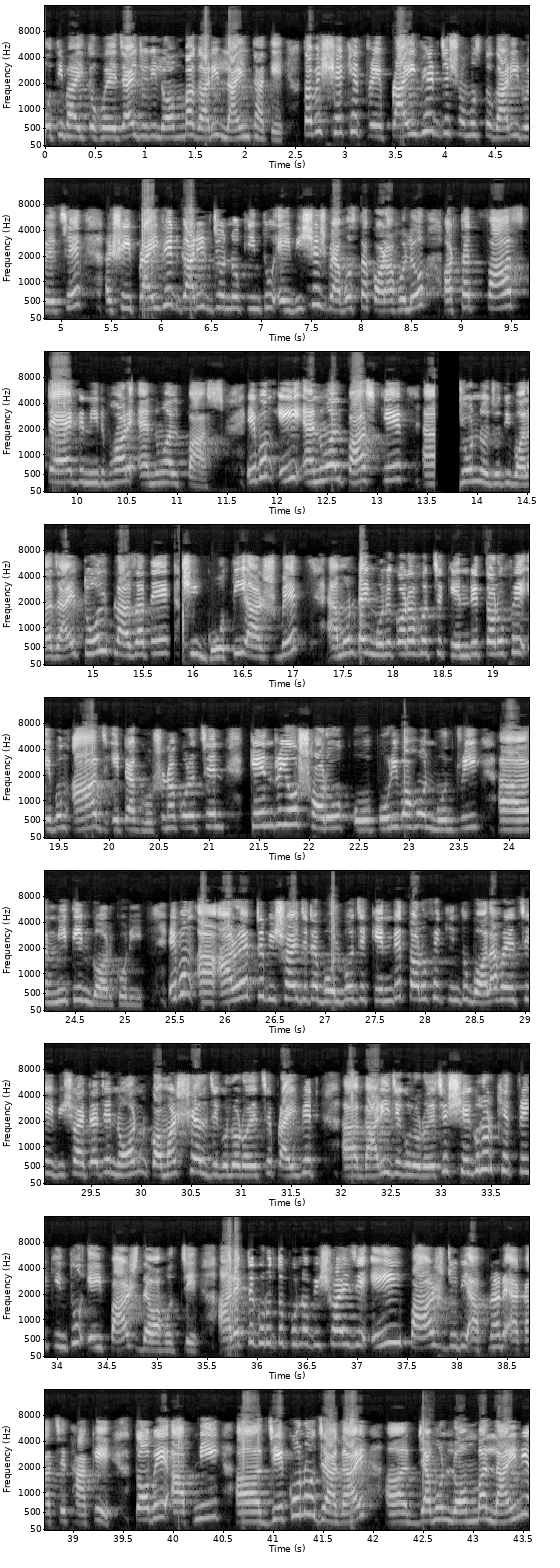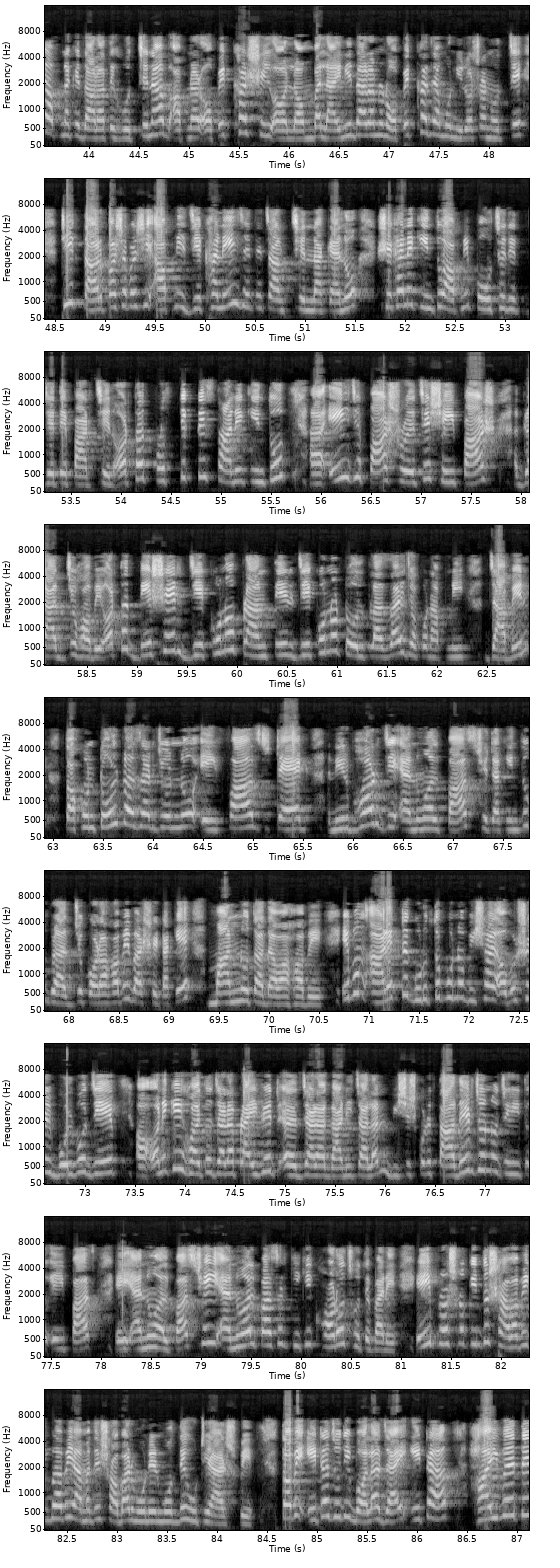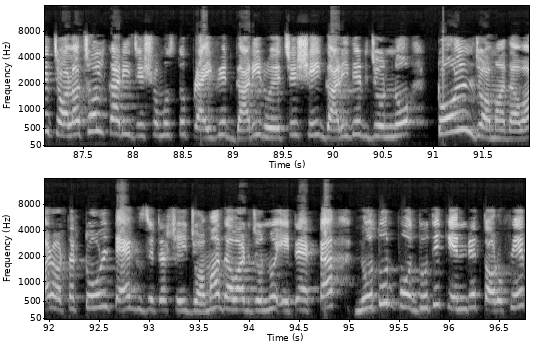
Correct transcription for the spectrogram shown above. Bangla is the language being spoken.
অতিবাহিত হয়ে যায় যদি লম্বা গাড়ির লাইন থাকে। তবে সেক্ষেত্রে প্রাইভেট যে সমস্ত গাড়ি রয়েছে, সেই প্রাইভেট গাড়ির জন্য কিন্তু এই বিশেষ ব্যবস্থা করা হলো, অর্থাৎ ফাস্ট ট্যাগ নির্ভর অ্যানুয়াল পাস এবং এই অ্যানুয়াল পাসকে জন্য যদি বলা যায়, টোল প্লাজাতে গতি আসবে। এমনটাই মনে করা হচ্ছে কেন্দ্রের তরফে এবং আজ এটা ঘোষণা করেছেন কেন্দ্রীয় সড়ক ও পরিবহন মন্ত্রী নীতিন গডকরি। এবং আরও একটা বিষয় যেটা বলব যে কেন্দ্রের তরফে কিন্তু বলা হয়েছে এই বিষয়টা যে নন কমার্শিয়াল যেগুলো রয়েছে প্রাইভেট গাড়ি যেগুলো রয়েছে, সেগুলোর ক্ষেত্রেই কিন্তু এই পাস দেওয়া হচ্ছে। আরেকটা গুরুত্বপূর্ণ বিষয় যে এই পাস যদি আপনার কাছে থাকে, তবে আপনি যে কোনো জায়গায় যেমন লম্বা লাইনে আপনাকে দাঁড়াতে হচ্ছে না। আপনার অপেক্ষার সেই লম্বা লাইনে দাঁড়ানোর অপেক্ষা যেমন নিরসন হচ্ছে, ঠিক তার পাশাপাশি আপনি যেখানেই যেতে চাচ্ছেন না কেন, সেখানে কিন্তু আপনি পৌঁছে যেতে পারছেন। অর্থাৎ প্রত্যেকটি স্থানে কিন্তু এই যে পাস রয়েছে, সেই পাস গ্রাহ্য হবে। অর্থাৎ দেশের যে কোনো প্রান্তের যে কোনো টোল প্লাজায় যখন আপনি যাবেন, তখন টোল প্লাজার জন্য এই ফাস্ট ট্যাগ নির্ভর যে অ্যানুয়াল পাস, সেটা কিন্তু গ্রাহ্য করা হবে বা সেটাকে মান্যতা দেওয়া হবে। এবং আরেকটা গুরুত্বপূর্ণ বিষয় অবশ্যই বলব যে অনেকেই হয়তো যারা প্রাইভেট যারা গাড়ি চালান, বিশেষ করে তাদের জন্য যেহেতু এই পাস এই অ্যানুয়াল পাস সেই অ্যানুয়াল পাসের কি কি খরচ হতে পারে? এই প্রশ্ন কিন্তু স্বাভাবিকভাবেই আমাদের সবার মনের মধ্যে উঠে আসবে। তবে এটা যদি বলা যায়, এটা হাইওয়েতে চলাচলকারী যে সমস্ত প্রাইভেট গাড়ি রয়েছে, সেই গাড়িদের জন্য টোল জমা দেওয়ার, অর্থাৎ টোল ট্যাক্স যেটা সেই জমা দেওয়ার জন্য এটা একটা নতুন পদ্ধতি কেন্দ্রের তরফে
